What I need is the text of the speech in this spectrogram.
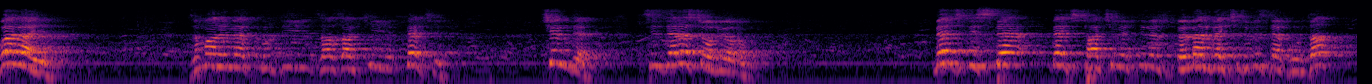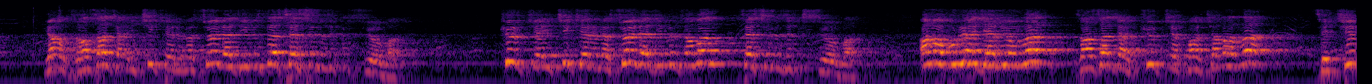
Varayı, zamanime kurdi, Zazaki, peki. Şimdi sizlere soruyorum. Mecliste belki takip ettiniz Ömer Vekilimiz de burada. Ya Zazaca iki kelime söylediğimizde sesimizi kısıyorlar. Kürtçe iki kelime söylediğimiz zaman sesimizi kısıyorlar. Ama buraya geliyorlar Zazaca Kürtçe parçalarla seçim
